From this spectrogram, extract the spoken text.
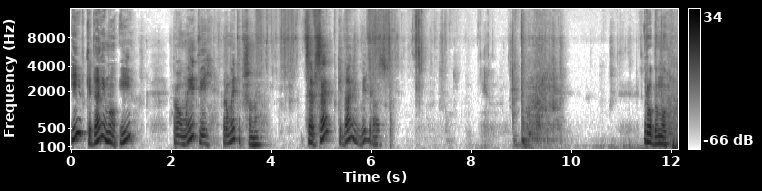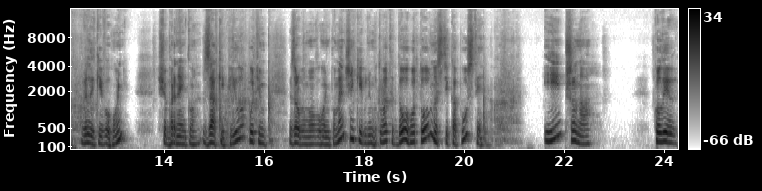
І вкидаємо і промитий, промити пшоно. Це все вкидаємо відразу. Робимо великий вогонь, щоб гарненько закипіло. Потім зробимо вогонь поменшенький і будемо готувати до готовності капусти і пшона. Коли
